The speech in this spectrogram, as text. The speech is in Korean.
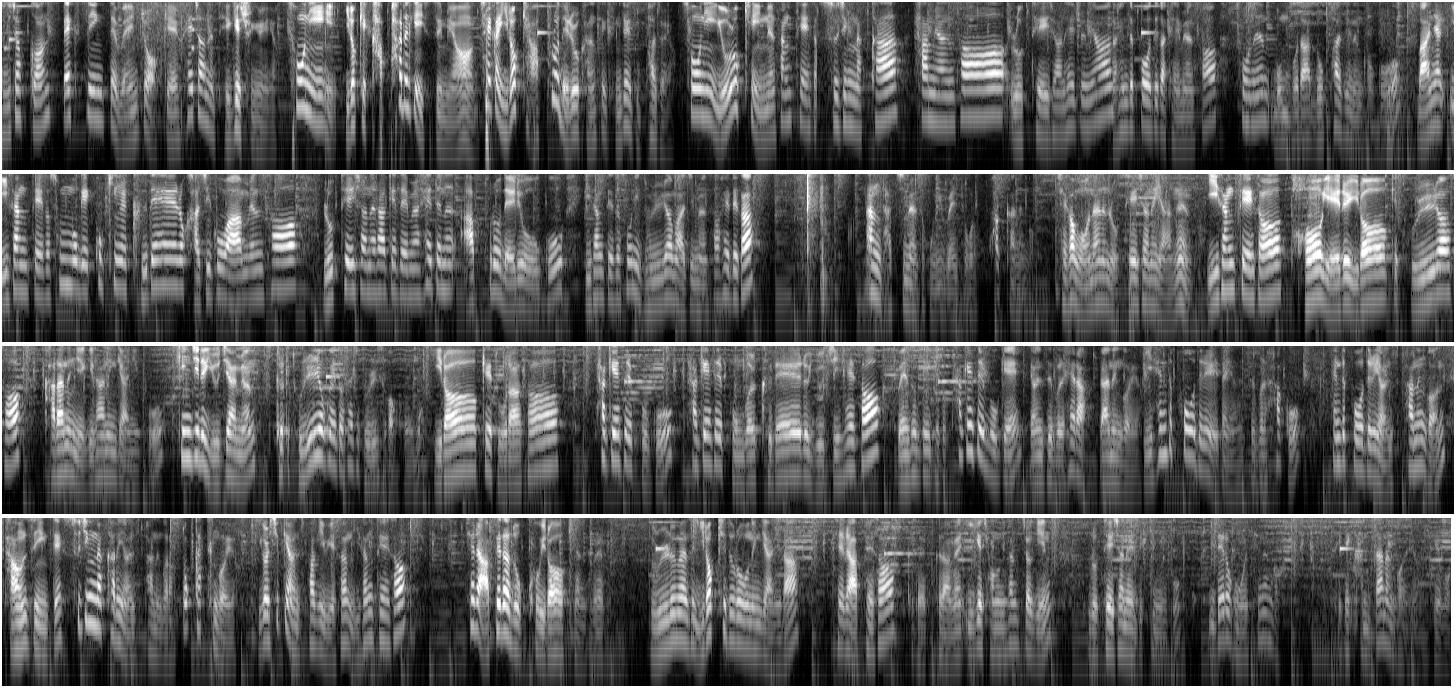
무조건 백스윙 때 왼쪽 어깨 회전은 되게 중요해요. 손이 이렇게 가파르게 있으면 채가 이렇게 앞으로 내려올 가능성이 굉장히 높아져요. 손이 이렇게 있는 상태에서 수직 낙하 하면서 로테이션 해주면 핸드 포워드가 되면서 손은 몸보다 높아지는 거고 만약 이 상태에서 손목의 코킹을 그대로 가지고 와면서 로테이션을 하게 되면 헤드는 앞으로 내려오고 이 상태에서 손이 눌려 맞으면서 헤드가 땅 닫히면서 공이 왼쪽으로 확 가는 거. 제가 원하는 로테이션의 양은 이 상태에서 더 얘를 이렇게 돌려서 가라는 얘기를 하는 게 아니고 힌지를 유지하면 그렇게 돌리려고 해도 사실 돌릴 수가 없거든요. 이렇게 돌아서 타겟을 보고 타겟을 본 걸 그대로 유지해서 왼손등이 계속 타겟을 보게 연습을 해라 라는 거예요. 이 핸드 포워드를 일단 연습을 하고 핸드 포워드를 연습하는 건 다운스윙 때 수직 낙하를 연습하는 거랑 똑같은 거예요. 이걸 쉽게 연습하기 위해선 이 상태에서 채를 앞에다 놓고 이렇게 연습을 해보세요. 누르면서 이렇게 들어오는 게 아니라 채를 앞에서 그대로. 그러면 이게 정상적인 로테이션의 느낌이고 이대로 공을 치는 거. 되게 간단한 거예요. 어떻게 보면.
